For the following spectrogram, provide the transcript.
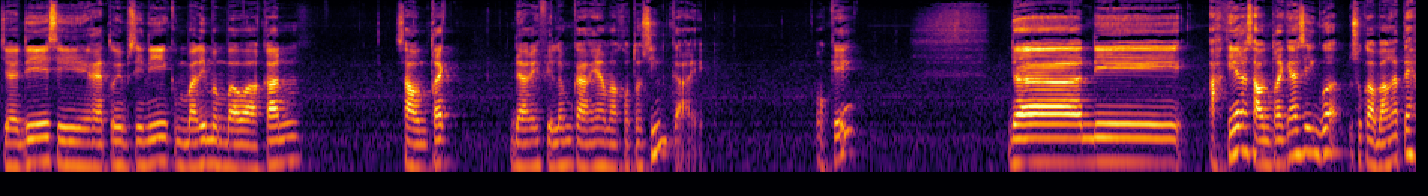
Jadi si Red Wimps ini kembali membawakan soundtrack dari film karya Makoto Shinkai. Oke? Okay? dan di akhir soundtracknya sih gue suka banget ya.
